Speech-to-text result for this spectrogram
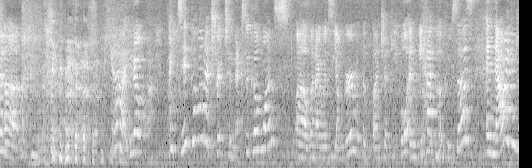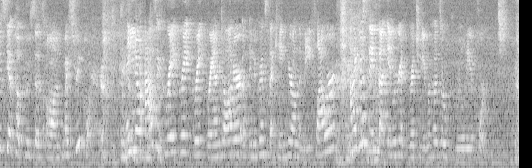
Um, yeah, you know, I did go on a trip to Mexico once uh, when I was younger with a bunch of people, and we had pupusas. And now I can just get pupusas on my street corner. And you know, as a great, great, great granddaughter of immigrants that came here on the Mayflower, I just think that immigrant rich neighborhoods are really important. so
